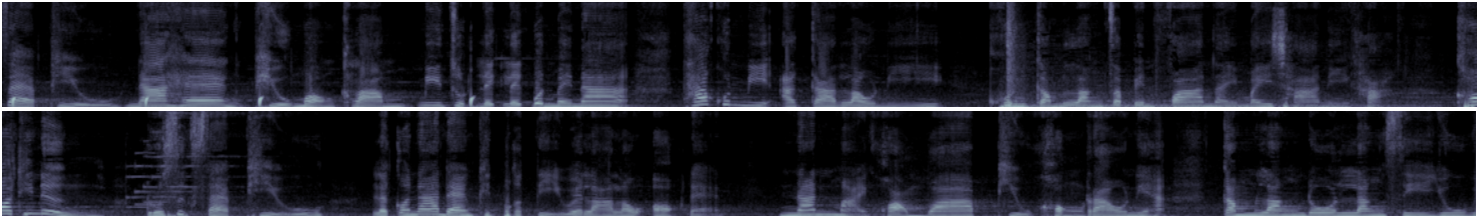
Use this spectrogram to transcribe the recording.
แสบผิว หน้าแห้ง ผิวหมองคล้ำ มีจุดเล็กๆ บนใบหน้า ถ้าคุณมีอาการเหล่านี้ คุณกำลังจะเป็นฝ้าในไม่ช้านี้ค่ะ ข้อที่ 1 รู้สึกแสบผิว แล้วก็หน้าแดงผิดปกติเวลาเราออกแดด นั่นหมายความว่าผิวของเราเนี่ยกำลังโดนรังสี UV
